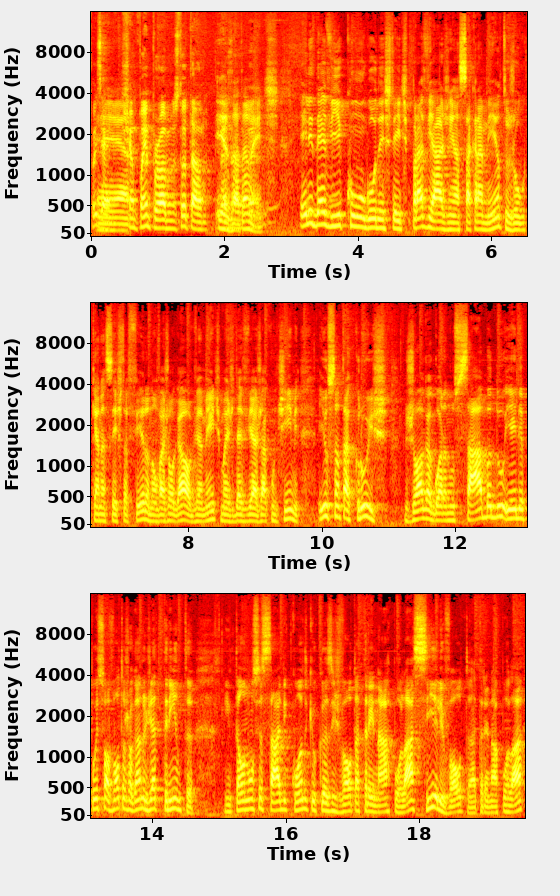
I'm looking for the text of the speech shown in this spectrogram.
Pois é, é Champagne Problems total. Né? Exatamente. Ele deve ir com o Golden State para viagem a Sacramento, jogo que é na sexta-feira, não vai jogar, obviamente, mas deve viajar com o time. E o Santa Cruz joga agora no sábado e aí depois só volta a jogar no dia 30. Então não se sabe quando que o Cousins volta a treinar por lá, se ele volta a treinar por lá.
